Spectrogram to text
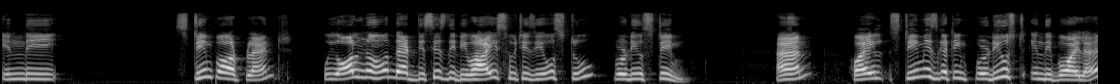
in the steam power plant. We all know that this is the device which is used to produce steam and while steam is getting produced in the boiler,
